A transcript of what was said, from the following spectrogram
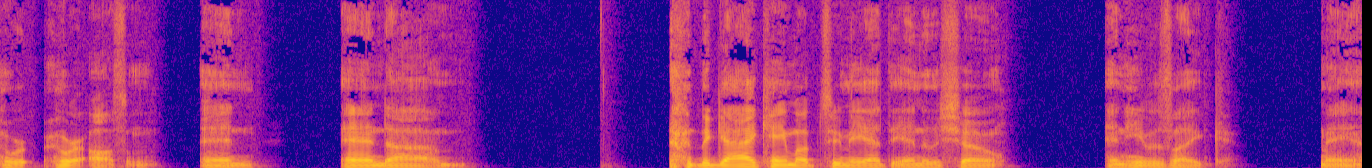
who are who are awesome, and and um, the guy came up to me at the end of the show, and he was like, "Man,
